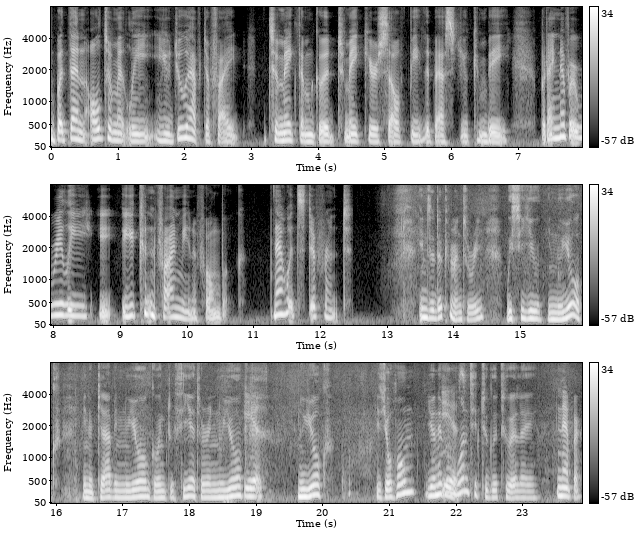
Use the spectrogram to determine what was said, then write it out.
But then ultimately, you do have to fight to make them good, to make yourself be the best you can be. But I never really, you, you couldn't find me in a phone book. Now it's different. In the documentary, we see you in New York, in a cab in New York, going to theater in New York. Yes. New York is your home? You never Yes. wanted to go to LA. Never.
